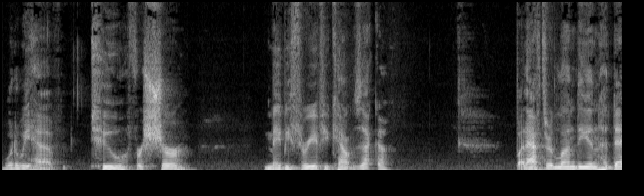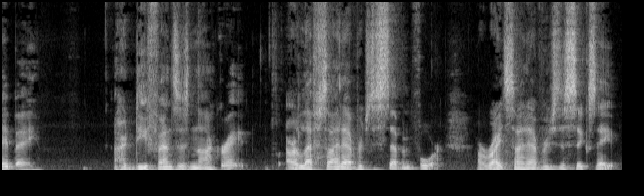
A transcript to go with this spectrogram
what do we have? Two for sure, maybe three if you count Zeca. But after Lundy and Hadebe, our defense is not great. Our left side averaged a 7 4. Our right side averaged a 6 8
